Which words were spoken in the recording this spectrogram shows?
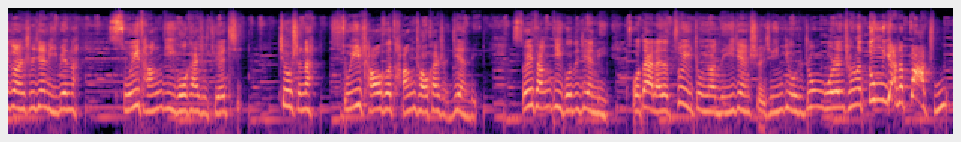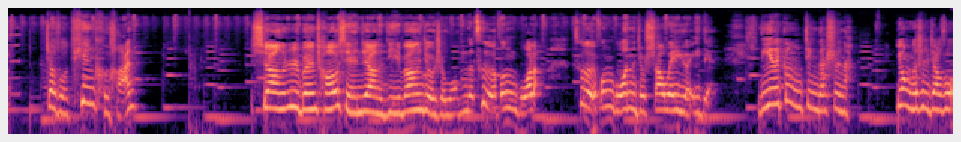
一段时间里边呢，隋唐帝国开始崛起，就是呢，隋朝和唐朝开始建立。隋唐帝国的建立所带来的最重要的一件事情，就是中国人成了东亚的霸主，叫做天可汗。像日本、朝鲜这样的地方，就是我们的册封国了。册封国呢就稍微远一点，离得更近的是呢，用的是叫做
